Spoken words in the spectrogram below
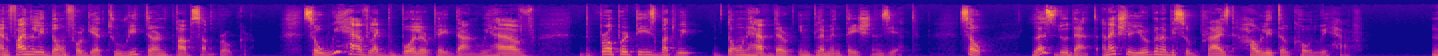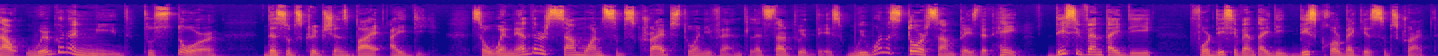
And finally, don't forget to return PubSub broker. So we have like the boilerplate done. We have the properties, but we don't have their implementations yet. So let's do that. And actually, you're going to be surprised how little code we have. Now, we're going to need to store the subscriptions by ID. So whenever someone subscribes to an event, let's start with this, we want to store someplace that, hey, this event ID, for this event ID, this callback is subscribed.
